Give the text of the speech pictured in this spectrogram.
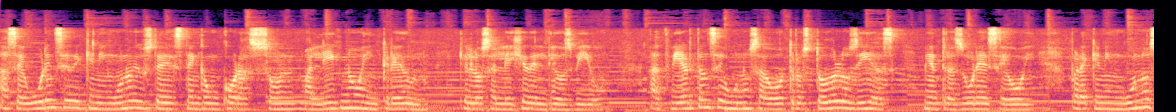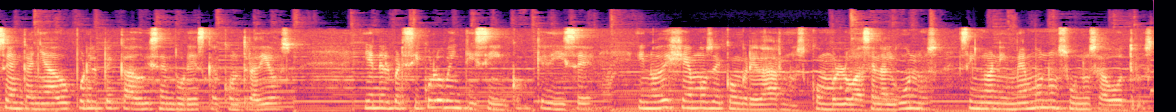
Asegúrense de que ninguno de ustedes tenga un corazón maligno e incrédulo que los aleje del Dios vivo. Adviértanse unos a otros todos los días mientras dure ese hoy, para que ninguno sea engañado por el pecado y se endurezca contra Dios. Y en el versículo 25, que dice, y no dejemos de congregarnos como lo hacen algunos, sino animémonos unos a otros.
